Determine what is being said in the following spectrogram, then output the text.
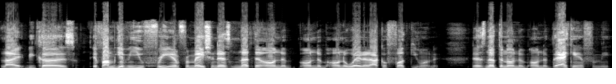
Like because if I'm giving you free information, there's nothing on the on the on the way that I could fuck you on it. There's nothing on the on the back end for me.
